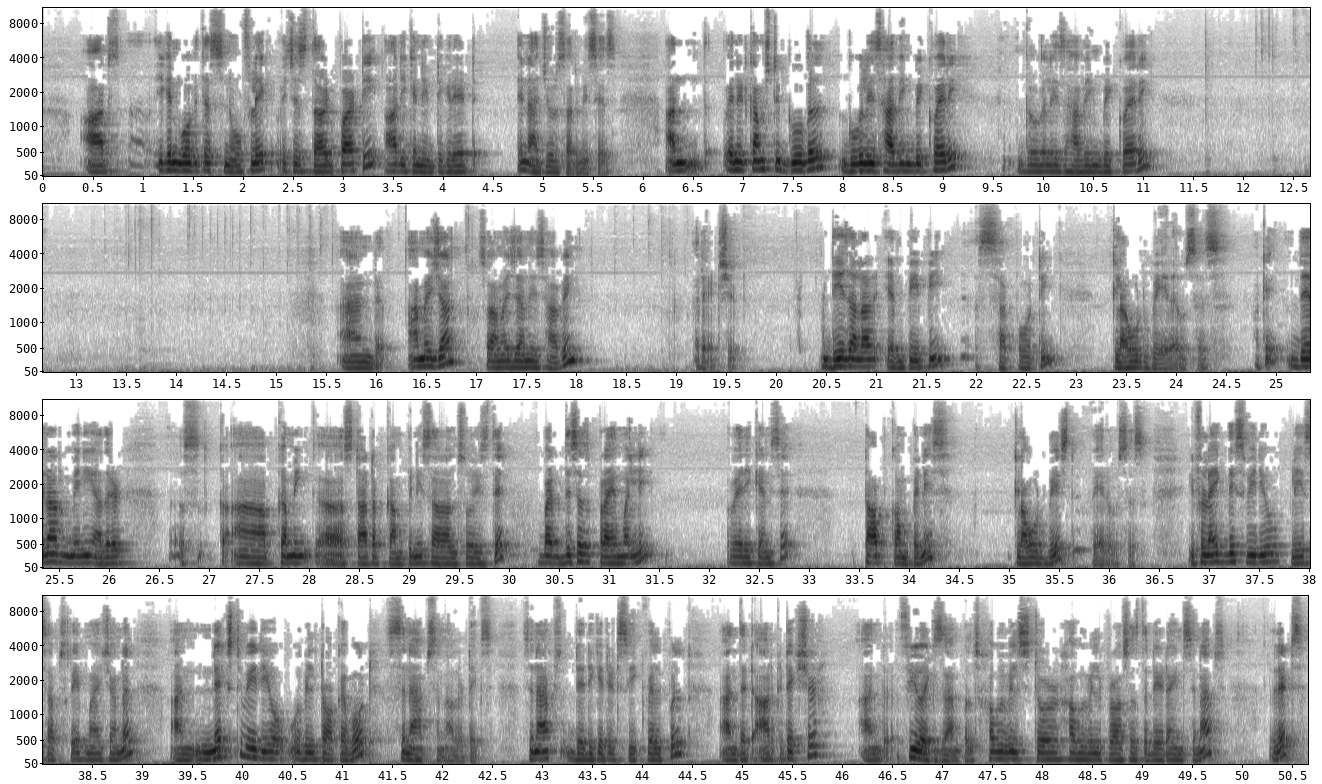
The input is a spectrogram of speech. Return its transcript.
or you can go with the snowflake which is third party or you can integrate in azure services and when it comes to google google is having bigquery. Google is having bigquery. And amazon. So amazon is having redshift. These all are mpp supporting cloud warehouses. Okay? There are many other uh, upcoming uh, startup companies are also is there. But this is primarily where you can say top companies cloud based warehouses. If you like this video please subscribe my channel. And next video we will talk about synapse analytics. Synapse dedicated sql pool and that architecture and a few examples. How we will store how we will process the data in synapse. Let's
